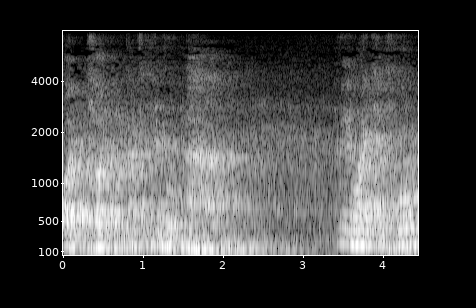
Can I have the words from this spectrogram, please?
อดทนกับท่านลูกหลานไม่ว่าจะทุกข์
